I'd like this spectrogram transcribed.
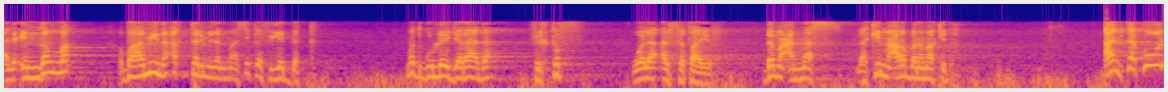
اللي عند الله ضامنة أكثر من الماسكة في يدك؟ ما تقول لي جرادة في الكف ولا الفطاير؟ ده مع الناس لكن مع ربنا ما كده. أن تكون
